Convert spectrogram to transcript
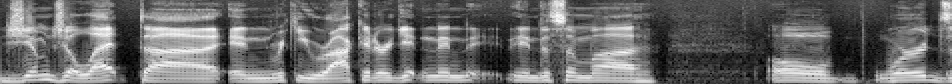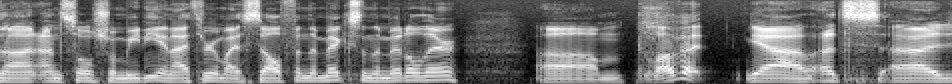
Jim Gillette uh and Rikki Rockett are getting in, into some uh oh words on on social media and I threw myself in the mix in the middle there. Um Love it. yeah, that's uh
